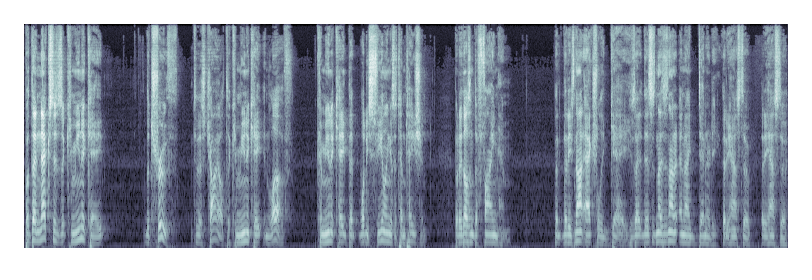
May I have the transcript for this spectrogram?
But then next is to communicate the truth to this child, to communicate in love, communicate that what he's feeling is a temptation, but it doesn't define him. that, that he's not actually gay. He's this is not, this is not an identity that he has to that he has to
